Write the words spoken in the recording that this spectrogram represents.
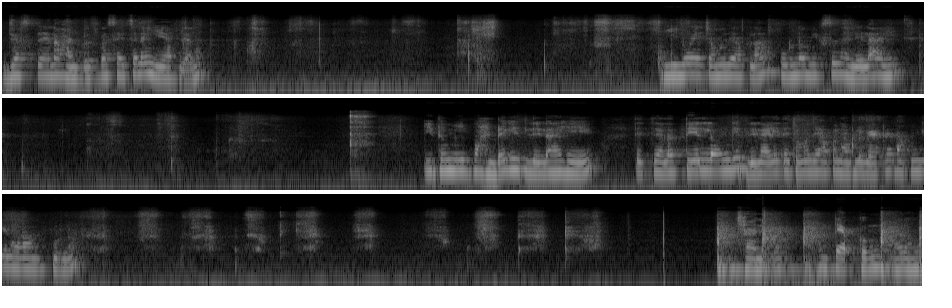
जास्त याला हलवत बसायचं नाही आहे आपल्याला. इनो याच्यामध्ये आपला पूर्ण मिक्स झालेला आहे. इथं मी भांडं घेतलेलं आहे. ते त्याला तेल लावून घेतलेलं आहे. त्याच्यामध्ये आपण आपलं बॅटर टाकून घेणार आहोत पूर्ण. छान टॅप करून घेणार आहोत.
